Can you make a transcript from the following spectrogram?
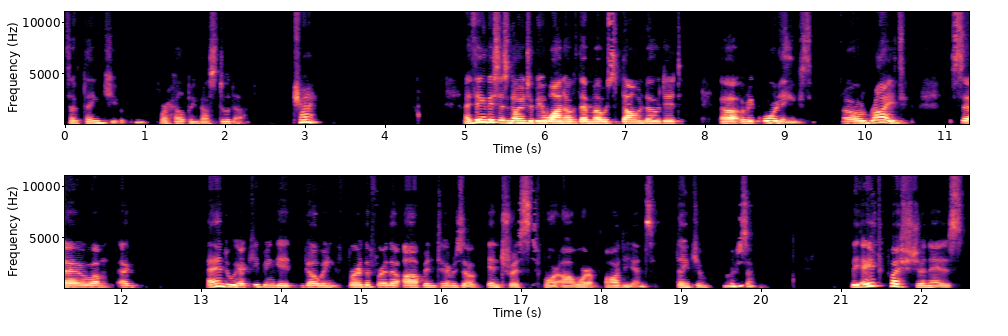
So thank you for helping us do that. Try. I think this is going to be one of the most downloaded uh, recordings. All right. So, um, uh, and we are keeping it going further, further up in terms of interest for our audience. Thank you, Marissa. Mm -hmm. The eighth question is,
